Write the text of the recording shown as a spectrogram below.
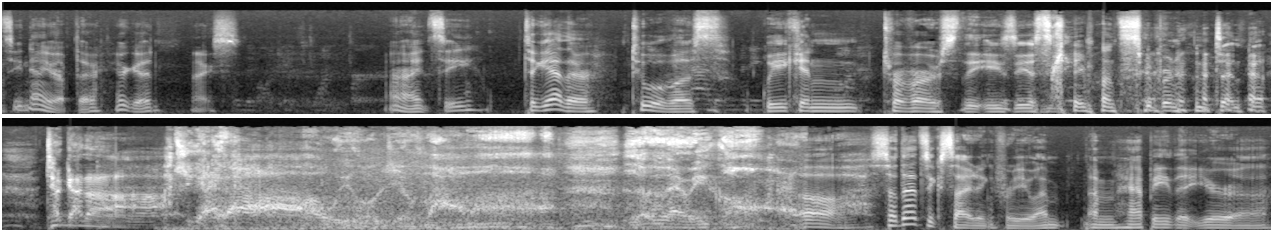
See, now you're up there. You're good. Nice. It only takes one per. All right, see? Together, two of us, we can traverse the easiest game on Super Nintendo. Together. Oh, so that's exciting for you. I'm I'm happy that you're uh,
